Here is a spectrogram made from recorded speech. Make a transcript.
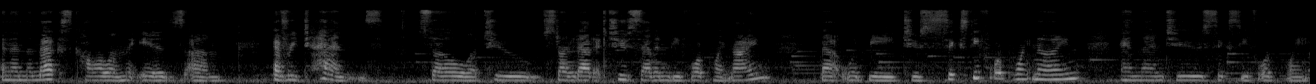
And then the next column is um, every tens. So to start it out at 274.9, that would be 264.9 and then 264.2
